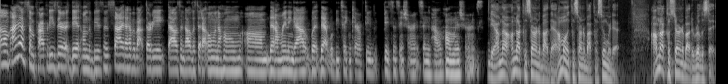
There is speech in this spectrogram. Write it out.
Um, I have some properties there that on the business side. I have about thirty-eight thousand dollars that I own a home um, that I'm renting out, but that would be taken care of through business insurance and home insurance. Yeah, I'm not. I'm not concerned about that. I'm only concerned about consumer debt. I'm not concerned about the real estate,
